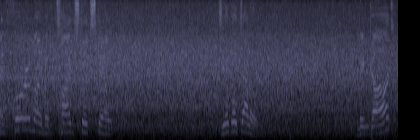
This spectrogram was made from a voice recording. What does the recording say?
And for a moment, time stood still. Diogo Dalot. Lingard.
